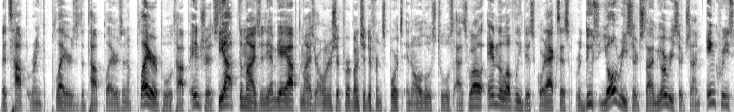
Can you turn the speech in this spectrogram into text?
the top ranked players, the top players in a player pool, top interest, the optimizer, the NBA optimizer, ownership for a bunch of different sports, and all those tools as well, and the lovely Discord access. Reduce your research time, your research time, increase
